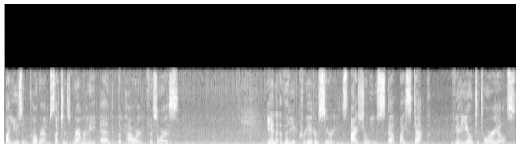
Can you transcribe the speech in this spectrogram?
by using programs such as Grammarly and the Power Thesaurus. In the Creator Series, I show you step-by-step -step video tutorials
